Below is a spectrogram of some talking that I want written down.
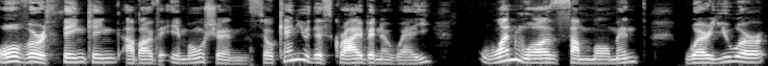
overthinking about the emotions so can you describe in a way one was some moment where you were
